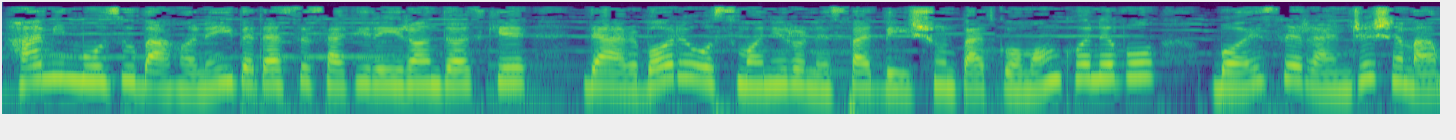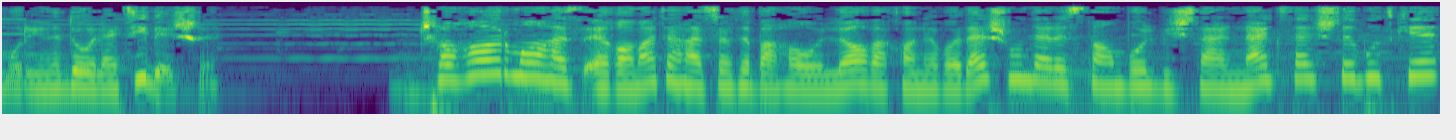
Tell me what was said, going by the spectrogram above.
همین موضوع بهانه‌ای به دست سفیر ایران داد که دربار عثمانی رو نسبت به ایشون بدگمان کنه و باعث رنجش مأمورین دولتی بشه. چهار ماه از اقامت حضرت بهاءالله و خانوادهشون در استانبول بیشتر نگذشته بود که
